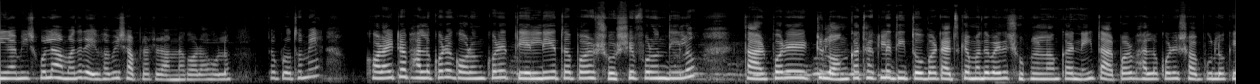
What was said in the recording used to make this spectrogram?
নিরামিষ বলে আমাদের এইভাবেই শাপলাটা রান্না করা হলো। তো প্রথমে কড়াইটা ভালো করে গরম করে তেল দিয়ে তারপর সর্ষে ফোড়ন দিল। তারপরে একটু লঙ্কা থাকলে দিত বাট আজকে আমাদের বাড়িতে শুকনো লঙ্কা নেই। তারপর ভালো করে সবগুলোকে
